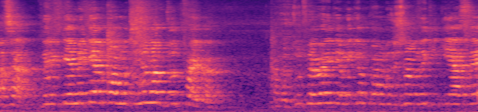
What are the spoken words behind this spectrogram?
আচ্ছা then chemical composition of jute fibre আচ্ছা জুট ফাইবারের কেমিক্যাল কম্পোজিশন মধ্যে কি কি আছে?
